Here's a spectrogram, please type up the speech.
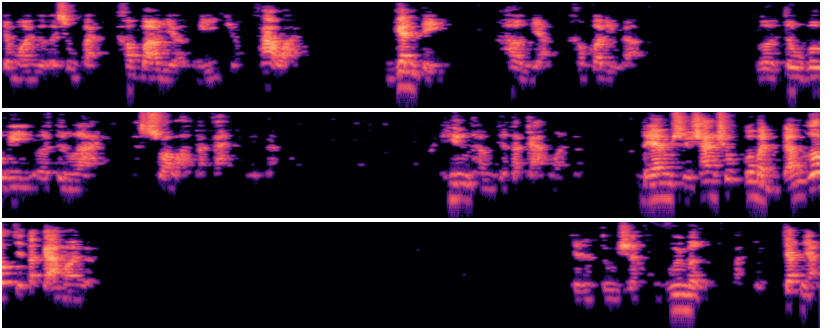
cho mọi người ở xung quanh, không bao giờ nghĩ chuyện phá hoại. Ganh tị hơn giận, không có điều đó. Người tu vô vi ở tương lai, xóa bỏ tất cả những thần thân cho tất cả mọi người. Đem sự sáng suốt của mình đóng góp cho tất cả mọi người. Cho nên tôi rất vui mừng và tôi chấp nhận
